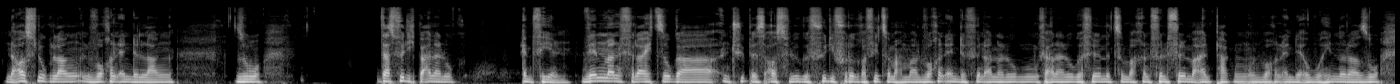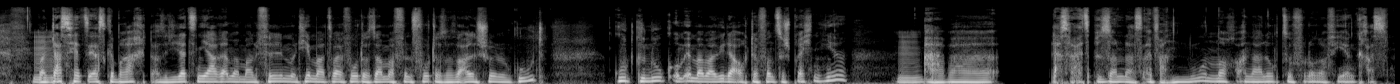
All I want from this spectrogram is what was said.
Ein Ausflug lang, ein Wochenende lang. So, das würde ich bei analog empfehlen. Wenn man vielleicht sogar ein Typ ist, Ausflüge für die Fotografie zu machen, mal ein Wochenende für, einen analogen, für analoge Filme zu machen, fünf Filme einpacken und Wochenende irgendwo hin oder so. Mhm. Weil das hätte erst gebracht. Also die letzten Jahre immer mal ein Film und hier mal zwei Fotos, da mal fünf Fotos, also alles schön und gut. Gut genug, um immer mal wieder auch davon zu sprechen hier. Mhm. Aber das war jetzt besonders, einfach nur noch analog zu fotografieren, krass.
